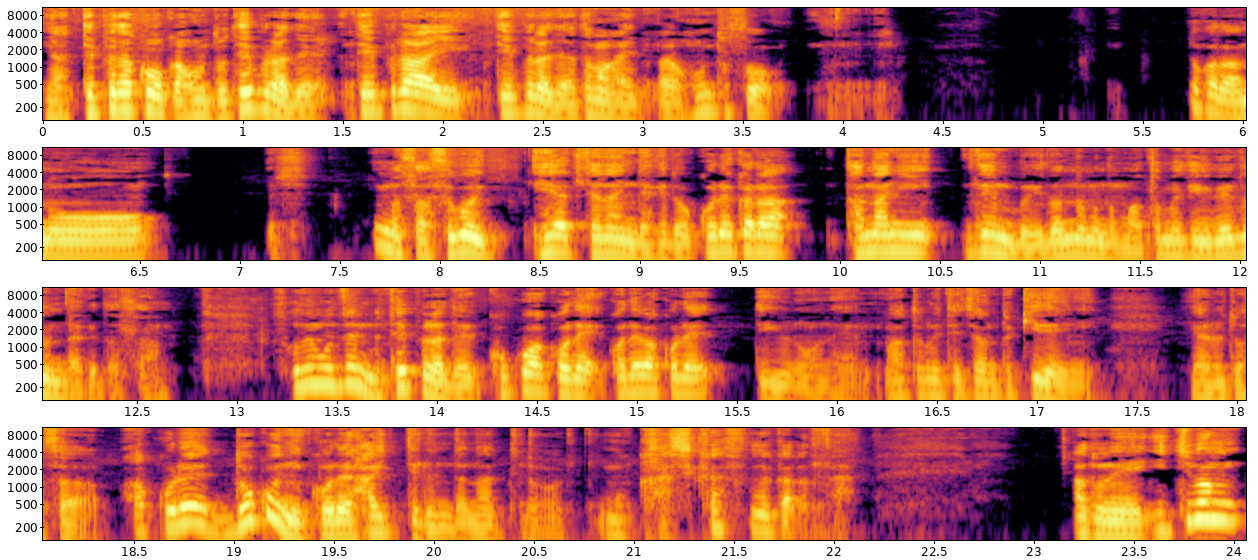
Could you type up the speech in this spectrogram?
いや、テプラ効果、ほんとテプラで、テプラ愛、テプラで頭がいっぱい、ほんとそう。だからあのー、今さ、すごい部屋汚いんだけど、これから棚に全部いろんなものまとめて入れるんだけどさ、それも全部テプラで、ここはこれ、これはこれっていうのをね、まとめてちゃんと綺麗にやるとさ、あ、これ、どこにこれ入ってるんだなっていうのが、もう可視化するからさ。あとね、一番、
